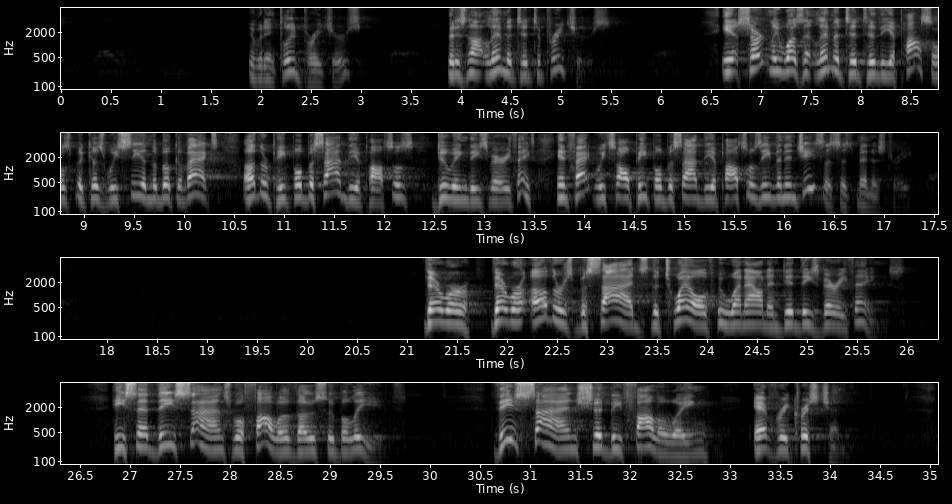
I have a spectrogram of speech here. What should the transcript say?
It would include preachers, but it's not limited to preachers. It certainly wasn't limited to the apostles because we see in the book of Acts other people beside the apostles doing these very things. In fact, we saw people beside the apostles even in Jesus' ministry. There were, there were others besides the 12 who went out and did these very things. He said, These signs will follow those who believe. These signs should be following every Christian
